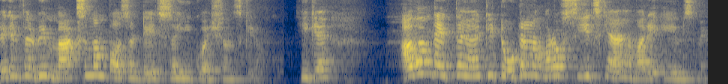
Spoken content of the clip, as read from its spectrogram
लेकिन फिर भी मैक्सिमम परसेंटेज सही क्वेश्चन की रखो, ठीक है? अब हम देखते हैं कि टोटल नंबर ऑफ़ सीट्स क्या है हमारे एम्स में।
